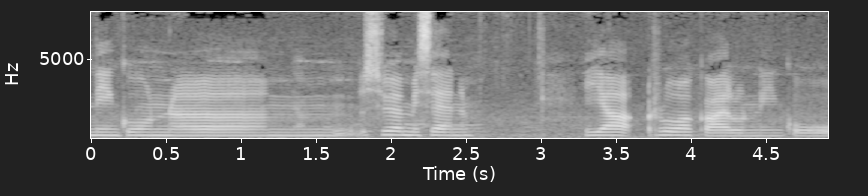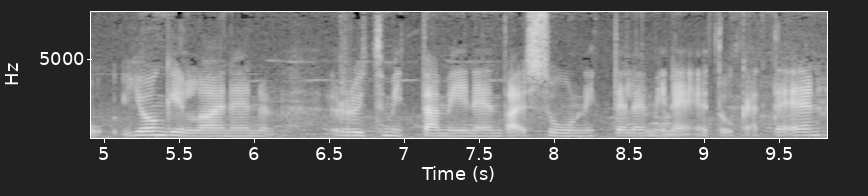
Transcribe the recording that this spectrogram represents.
niin kuin, ö, syömisen ja ruokailun niin kuin jonkinlainen rytmittäminen tai suunnitteleminen etukäteen,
